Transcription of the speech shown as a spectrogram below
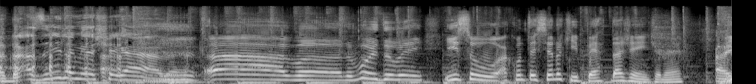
É Brasília, minha chegada. Ah, mano, muito bem. Isso acontecendo aqui, perto da gente, né? Aí-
